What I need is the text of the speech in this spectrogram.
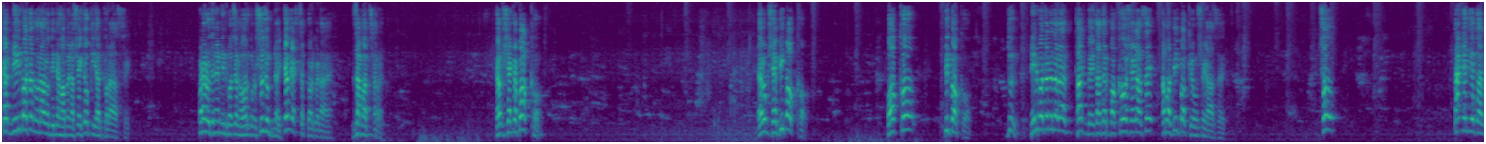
কারণ নির্বাচন ওনারও দিনে হবে না, সেটাও ক্লিয়ার করা আছে। পনেরো দিনে নির্বাচন হওয়ার কোনো সুযোগ নাই, কেউ অ্যাকসেপ্ট করবে না জামাত ছাড়া। কারণ সে একটা পক্ষ। এবং সে বিপক্ষ। পক্ষ, বিপক্ষ। নির্বাচনে তারা থাকবে, তাদের পক্ষেও সে আছে, আবার বিপক্ষেও সে আছে। তাকে দিয়ে তার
